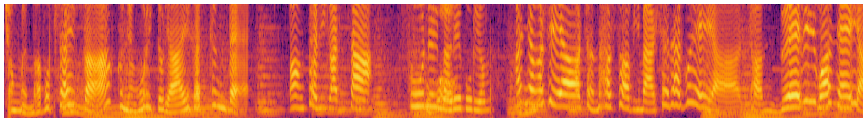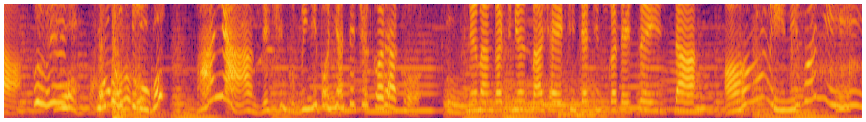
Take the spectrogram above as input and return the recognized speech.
정말 마법사일까? 그냥 우리 또래 아이 같은데 엉터리 같아 소원을 뭐? 말해보렴. 안녕하세요 전 하수아비 마샤라고 해요 전 뇌를 원해요 우와 그런 것도 먹어? 아니야 내 친구 미니버니한테 줄 거라고 내 망가지면 마샤의 진짜 친구가 될 수 있어 어 미니버니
